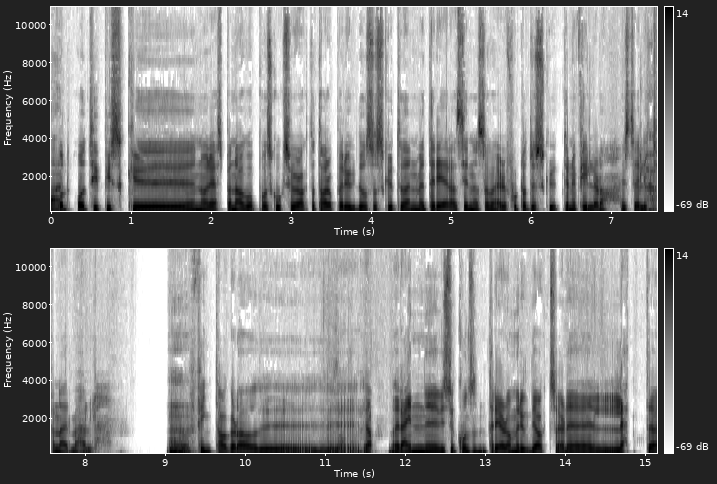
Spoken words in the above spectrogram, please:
Nei. Og, og typisk eh, når Espen da går på skogsfugljakt og tar opp på rugde, og så skutter den med treera sine, så er det fort at du skuter den i filler, da, hvis det er litt for nærme hell. Mm. Og Ja, rein, hvis du konsentrerer deg om rugdejakt, så er det lette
